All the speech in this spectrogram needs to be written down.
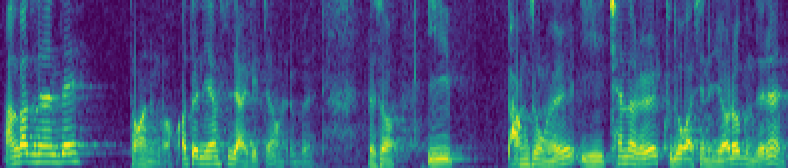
안 가도 되는데 더 하는 거. 어떤 뉘앙스인지 알겠죠, 여러분? 그래서 이 방송을, 이 채널을 구독하시는 여러분들은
